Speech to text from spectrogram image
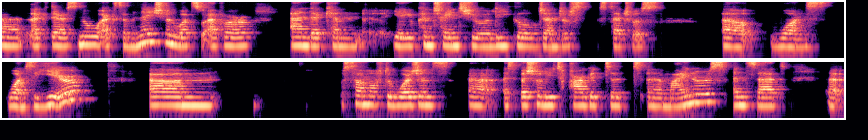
uh, like, there's no examination whatsoever. And they can, yeah, you can change your legal gender status uh, once once a year. Um, some of the versions uh, especially targeted uh, minors and said uh,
